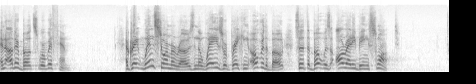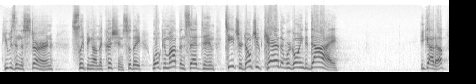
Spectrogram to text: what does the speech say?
And other boats were with him. A great windstorm arose, and the waves were breaking over the boat, so that the boat was already being swamped. He was in the stern, sleeping on the cushion. So they woke him up and said to him, Teacher, don't you care that we're going to die? He got up,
